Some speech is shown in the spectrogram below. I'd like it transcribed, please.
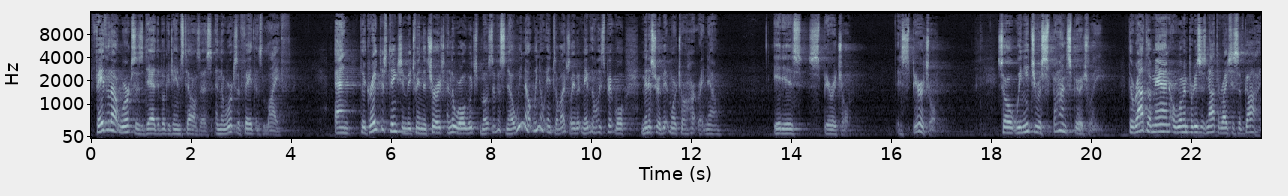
Faith without works is dead, the book of James tells us, and the works of faith is life. And the great distinction between the church and the world, which most of us know, we know, we know intellectually, but maybe the Holy Spirit will minister a bit more to our heart right now. It is spiritual. It is spiritual. So we need to respond spiritually. The wrath of man or woman produces not the righteousness of God.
